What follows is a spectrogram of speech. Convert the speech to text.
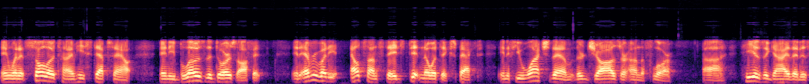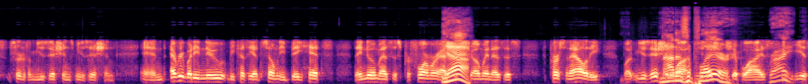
and when it's solo time, he steps out and he blows the doors off it and everybody else on stage didn't know what to expect. And if you watch them, their jaws are on the floor. Uh, he is a guy that is sort of a musician's musician, and everybody knew because he had so many big hits. They knew him as this performer, as Yeah. this showman, as this personality. But musician, Not as a player. wise, Right. he is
